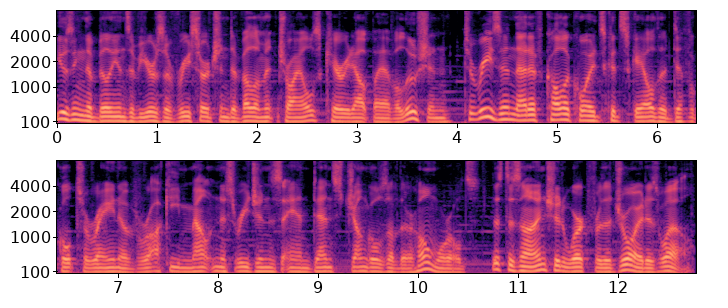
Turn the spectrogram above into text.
using the billions of years of research and development trials carried out by evolution to reason that if colicoids could scale the difficult terrain of rocky mountainous regions and dense jungles of their homeworlds, this design should work for the droid as well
